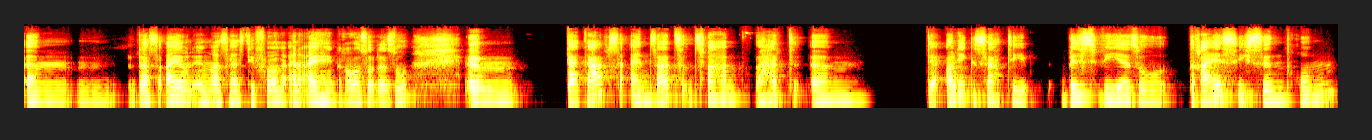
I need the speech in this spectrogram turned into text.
ähm, das Ei und irgendwas heißt die Folge, ein Ei hängt raus oder so. Ähm, da gab es einen Satz und zwar hat ähm, der Olli gesagt, die bis wir so 30 sind rum,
